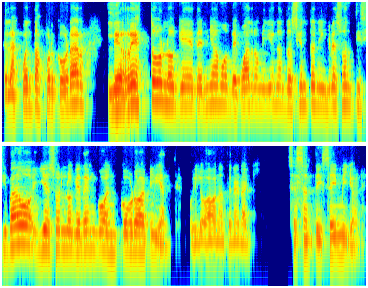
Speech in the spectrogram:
de las cuentas por cobrar, le resto lo que teníamos de 4.200.000 en ingreso anticipado y eso es lo que tengo en cobro a clientes, pues lo van a tener aquí. 66 millones.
